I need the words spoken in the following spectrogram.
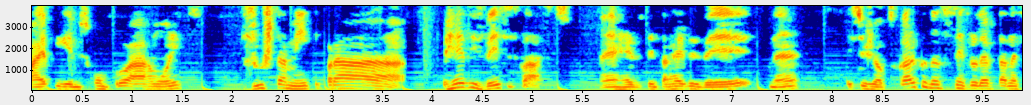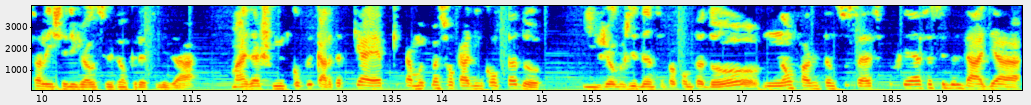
a Epic Games comprou a Harmonix justamente para reviver esses clássicos, né? Tentar reviver, né? Esses jogos. Claro que o Dance Central deve estar nessa lista de jogos que eles vão querer utilizar, mas acho muito complicado, até porque a Epic está muito mais focada em computador. E jogos de dança para computador não fazem tanto sucesso porque a acessibilidade a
